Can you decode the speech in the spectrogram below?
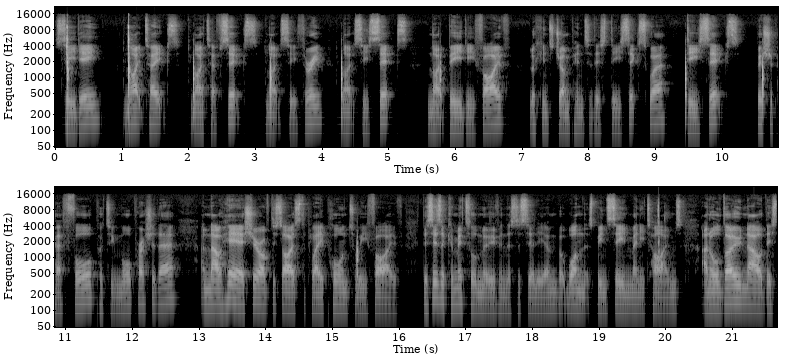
cd, knight takes, knight f6, knight c3, knight c6, knight b d5, looking to jump into this d6 square, d6, bishop f4, putting more pressure there. And now here, Shirov decides to play pawn to e5. This is a committal move in the Sicilian, but one that's been seen many times. And although now this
